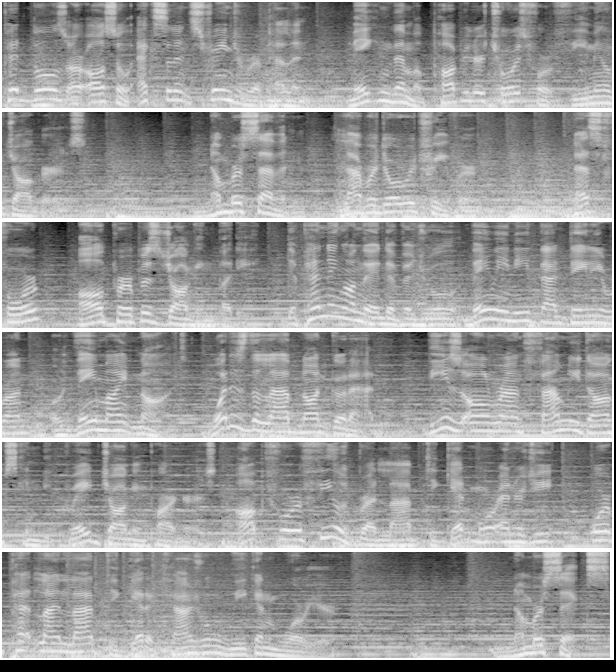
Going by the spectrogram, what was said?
Pit bulls are also excellent stranger repellent, making them a popular choice for female joggers. Number 7. Labrador Retriever Best for all-purpose jogging buddy. Depending on the individual, they may need that daily run or they might not. What is the lab not good at? These all-round family dogs can be great jogging partners. Opt for a field-bred lab to get more energy or a petline lab to get a casual weekend warrior. Number 6.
